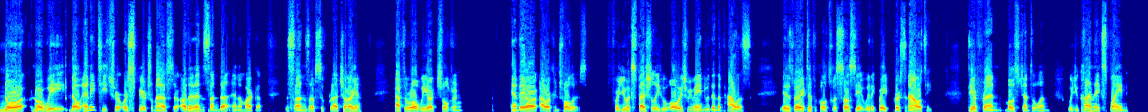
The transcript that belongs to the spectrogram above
nor nor we know any teacher or spiritual master other than Sunda and Amarka, the sons of Sukracharya. After all, we are children, and they are our controllers. For you especially, who always remained within the palace, it is very difficult to associate with a great personality. Dear friend, most gentle one, would you kindly explain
